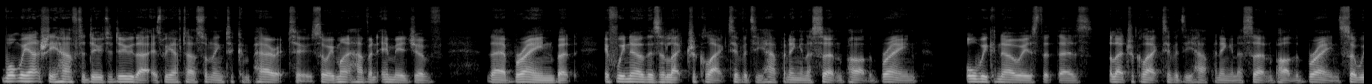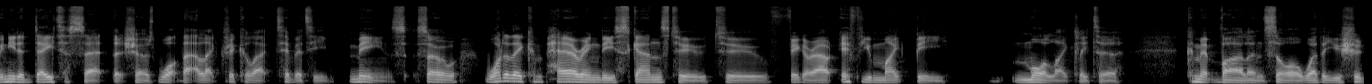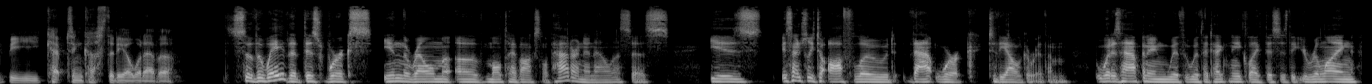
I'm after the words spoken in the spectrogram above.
what we actually have to do to do that is we have to have something to compare it to. So, we might have an image of their brain, but if we know there's electrical activity happening in a certain part of the brain, all we can know is that there's electrical activity happening in a certain part of the brain. So we need a data set that shows what that electrical activity means. So what are they comparing these scans to to figure out if you might be more likely to commit violence or whether you should be kept in custody or whatever? So the way that this works in the realm of multivoxel pattern analysis is essentially to offload that work to the algorithm what is happening with with a technique like this is that you're relying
